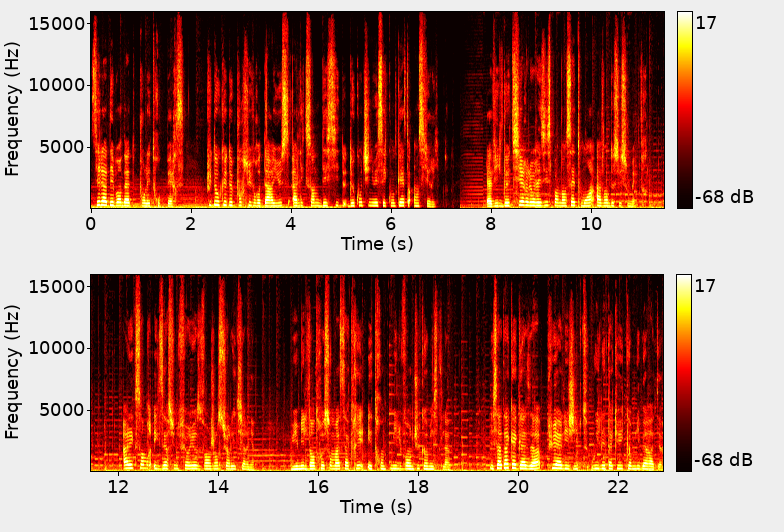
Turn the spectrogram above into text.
C'est la débandade pour les troupes perses. Plutôt que de poursuivre Darius, Alexandre décide de continuer ses conquêtes en Syrie. La ville de Tyr le résiste pendant sept mois avant de se soumettre. Alexandre exerce une furieuse vengeance sur les Tyriens. 8000 d'entre eux sont massacrés et 30 000 vendus comme esclaves. Il s'attaque à Gaza, puis à l'Égypte, où il est accueilli comme libérateur.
